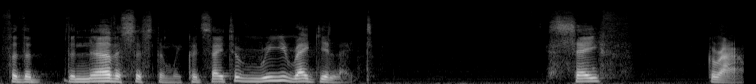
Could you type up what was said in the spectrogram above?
for the the nervous system, we could say, to re-regulate. Safe ground.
